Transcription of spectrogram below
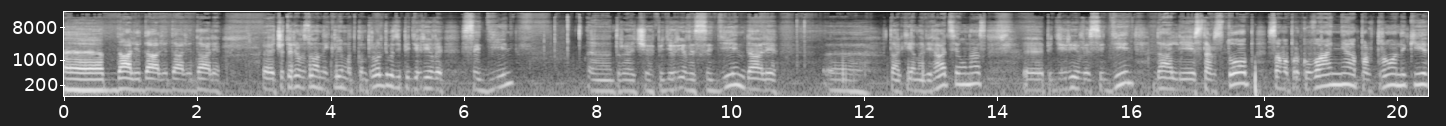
Е, далі, далі, далі, далі. Е, Чотирьохзонний клімат-контроль, друзі, підігріви сидінь. Е, до речі, підігріви сидінь. Далі. Е, так, є навігація у нас, е, підігріви сидінь, далі старт-стоп, самопаркування, парктроники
